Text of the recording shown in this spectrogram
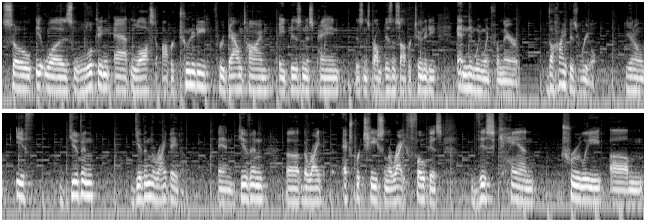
So it was looking at lost opportunity through downtime, a business pain, business problem, business opportunity, and then we went from there. The hype is real. You know, if given given the right data and given uh, the right expertise and the right focus, this can truly, um,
